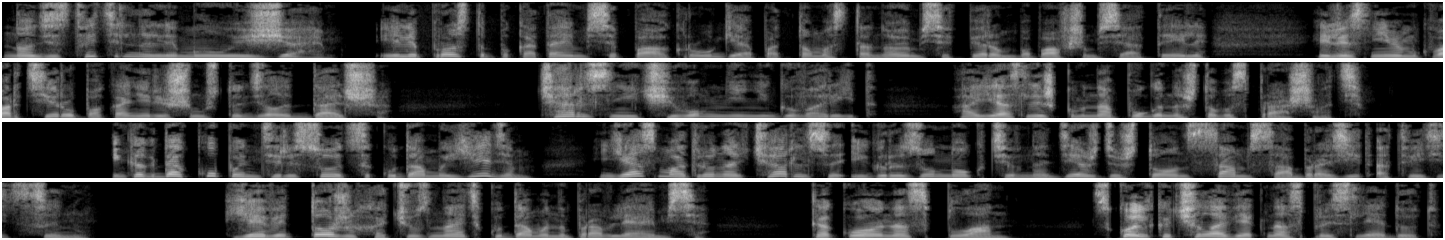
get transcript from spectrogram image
Но действительно ли мы уезжаем? Или просто покатаемся по округе, а потом остановимся в первом попавшемся отеле или снимем квартиру, пока не решим, что делать дальше. Чарльз ничего мне не говорит, а я слишком напугана, чтобы спрашивать. И когда Куп интересуется, куда мы едем, я смотрю на Чарльза и грызу ногти в надежде, что он сам сообразит ответить сыну. Я ведь тоже хочу знать, куда мы направляемся. Какой у нас план? Сколько человек нас преследуют?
